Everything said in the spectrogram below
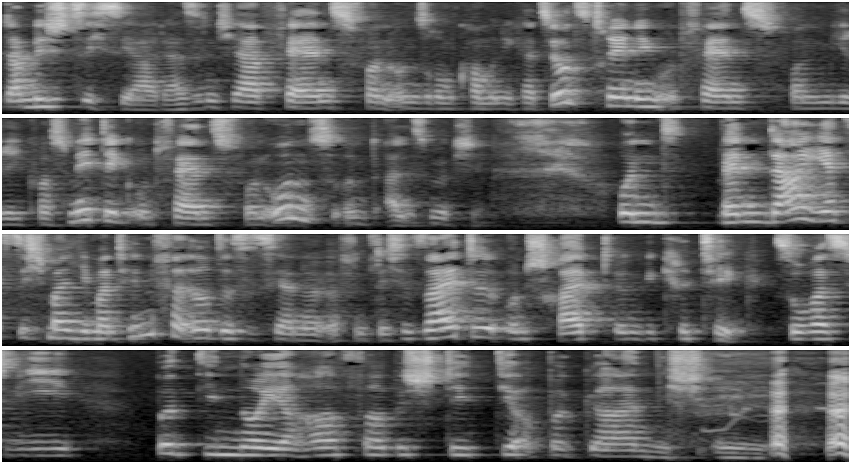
da mischt sich's ja. Da sind ja Fans von unserem Kommunikationstraining und Fans von Miri Kosmetik und Fans von uns und alles Mögliche. Und wenn da jetzt sich mal jemand hin verirrt, das ist ja eine öffentliche Seite und schreibt irgendwie Kritik. Sowas wie, die neue Haarfarbe steht dir aber gar nicht, ey.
